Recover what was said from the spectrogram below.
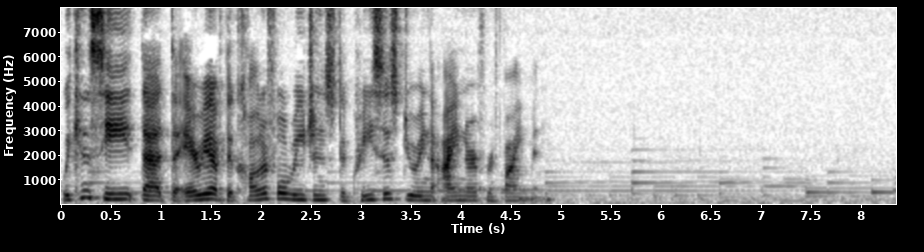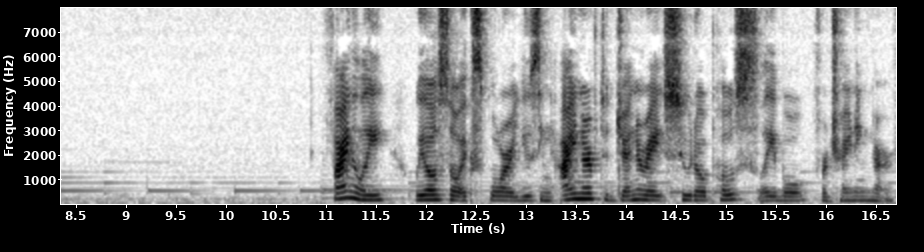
we can see that the area of the colorful regions decreases during the iNeRF refinement. Finally, we also explore using iNeRF to generate pseudo pose label for training NeRF.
